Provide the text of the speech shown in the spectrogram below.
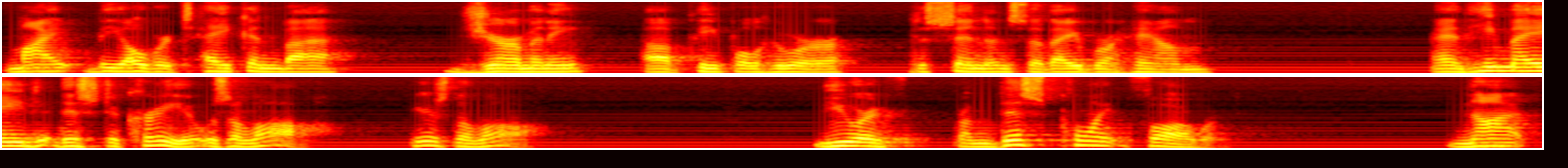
might be overtaken by Germany of people who are descendants of Abraham. And he made this decree. It was a law. Here's the law. You are, from this point forward, not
